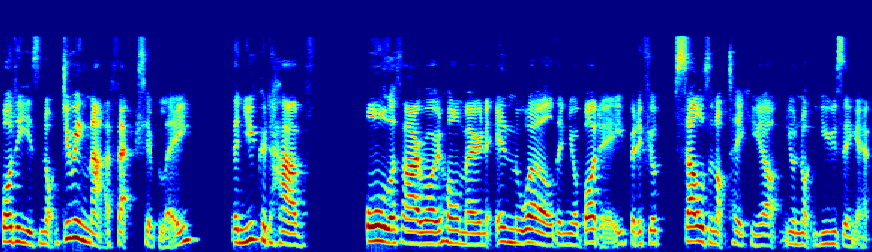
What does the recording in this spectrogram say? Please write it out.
body is not doing that effectively, then you could have all the thyroid hormone in the world in your body. But if your cells are not taking it up, you're not using it.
